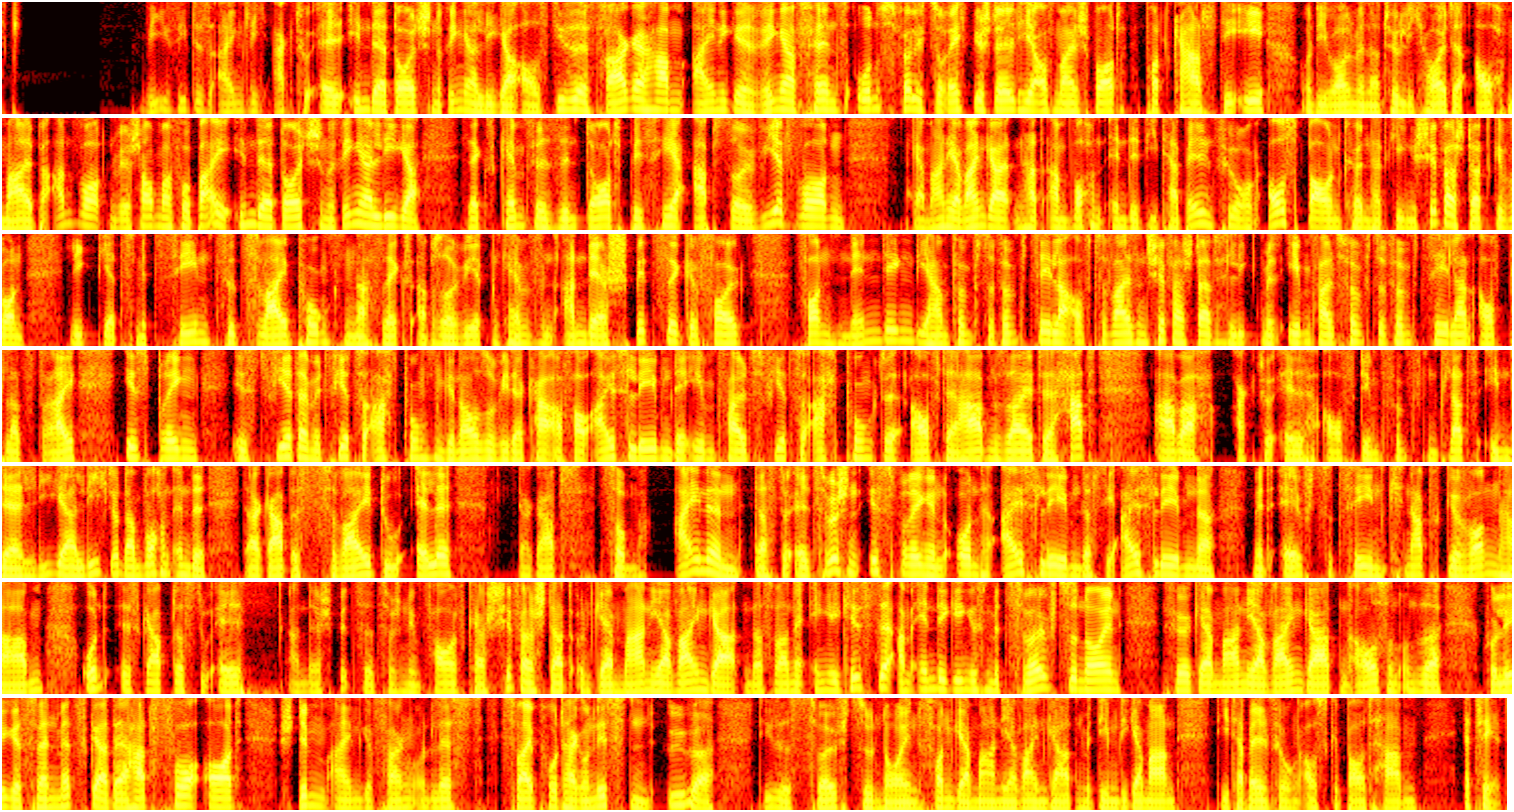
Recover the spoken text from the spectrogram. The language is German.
Wie sieht es eigentlich aktuell in der deutschen Ringerliga aus? Diese Frage haben einige Ringerfans uns völlig zurechtgestellt hier auf meinsportpodcast.de und die wollen wir natürlich heute auch mal beantworten. Wir schauen mal vorbei in der deutschen Ringerliga. Sechs Kämpfe sind dort bisher absolviert worden. Germania Weingarten hat am Wochenende die Tabellenführung ausbauen können, hat gegen Schifferstadt gewonnen, liegt jetzt mit 10 zu 2 Punkten nach sechs absolvierten Kämpfen an der Spitze, gefolgt von Nending. Die haben 5 zu 5 Zähler aufzuweisen. Schifferstadt liegt mit ebenfalls 5 zu 5 Zählern auf Platz 3. Isbringen ist Vierter mit 4 zu 8 Punkten, genauso wie der KAV Eisleben, der ebenfalls 4 zu 8 Punkte auf der Habenseite hat aber aktuell auf dem fünften Platz in der Liga liegt. Und am Wochenende, da gab es zwei Duelle. Da gab es zum einen das Duell zwischen Isbringen und Eisleben, das die Eislebener mit 11 zu 10 knapp gewonnen haben. Und es gab das Duell an der Spitze zwischen dem VfK Schifferstadt und Germania Weingarten. Das war eine enge Kiste. Am Ende ging es mit 12 zu 9 für Germania Weingarten aus und unser Kollege Sven Metzger, der hat vor Ort Stimmen eingefangen und lässt zwei Protagonisten über dieses 12 zu 9 von Germania Weingarten, mit dem die Germanen die Tabellenführung ausgebaut haben, erzählen.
